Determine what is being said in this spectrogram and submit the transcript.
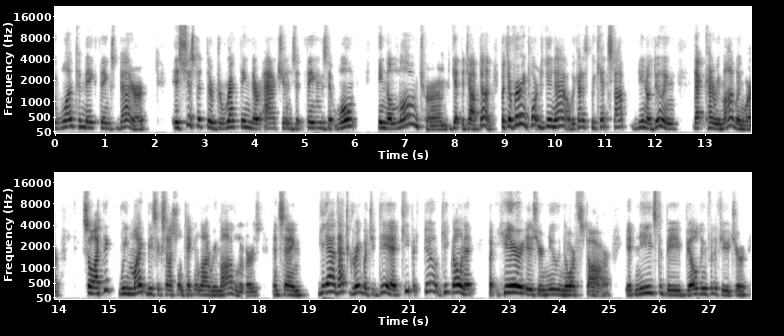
want to make things better. It's just that they're directing their actions at things that won't in the long term get the job done. But they're very important to do now. We got to we can't stop you know doing that kind of remodeling work So I think we might be successful in taking a lot of remodelers and saying, yeah, that's great what you did. Keep it doing, keep going it. But here is your new North Star. It needs to be building for the future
